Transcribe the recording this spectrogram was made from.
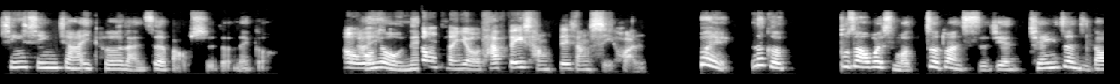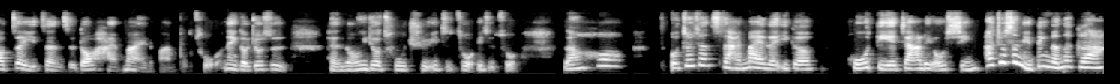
星星加一颗蓝色宝石的那个，哦，还有那种朋友他非常非常喜欢。对，那个不知道为什么这段时间前一阵子到这一阵子都还卖的蛮不错，那个就是很容易就出去，一直做一直做，然后。我这阵子还卖了一个蝴蝶加流星啊，就是你订的那个啊，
